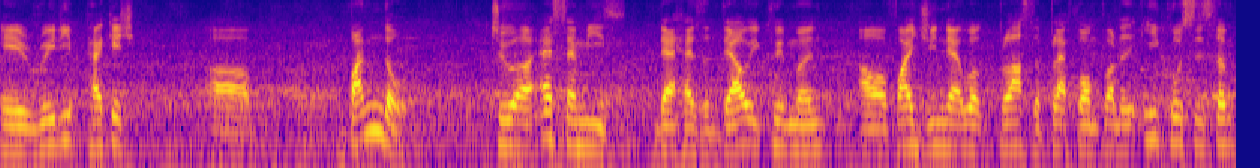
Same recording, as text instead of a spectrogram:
a ready package uh, bundle to uh, SMEs that has a Dell equipment, our 5G network, plus the platform, plus the ecosystem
